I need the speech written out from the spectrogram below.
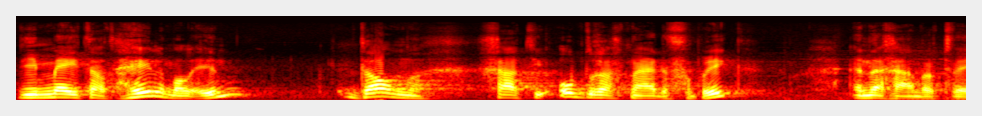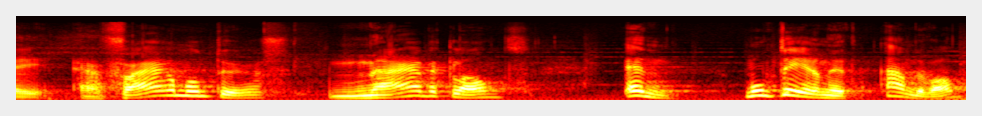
Die meet dat helemaal in. Dan gaat die opdracht naar de fabriek. En dan gaan er twee ervaren monteurs naar de klant en monteren het aan de wand.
